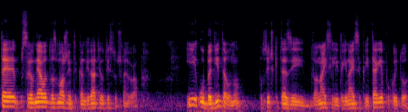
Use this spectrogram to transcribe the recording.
те сравняват възможните кандидати от Източна Европа. И убедително по всички тези 12 или 13 критерия, по които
